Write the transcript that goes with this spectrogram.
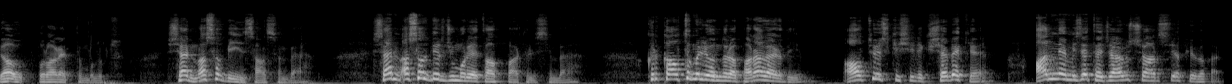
Ya Burhanettin Bulut, sen nasıl bir insansın be? Sen nasıl bir Cumhuriyet Halk Partilisin be? 46 milyon lira para verdiğin 600 kişilik şebeke annemize tecavüz çağrısı yapıyor be kardeşim.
